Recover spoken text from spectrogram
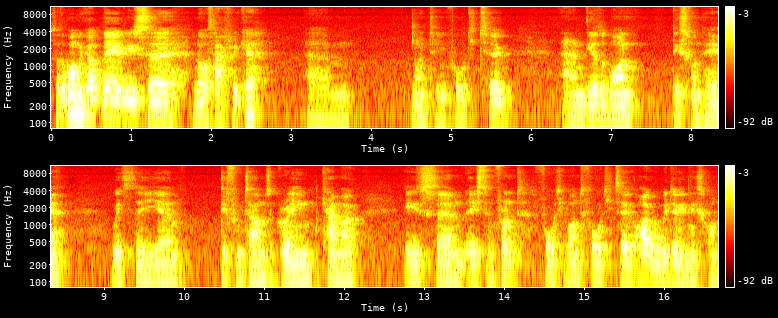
So the one we got there is uh, North Africa, um, 1942, and the other one, this one here, with the um, different tones of green camo, is um, Eastern Front, 41 to 42. I will be doing this one.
